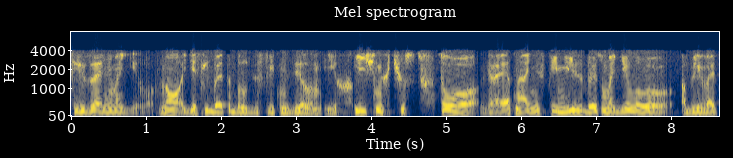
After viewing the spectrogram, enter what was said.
слезами могилу. Но если бы это было действительно делом их личных чувств, то, вероятно, они стремились бы эту могилу обливать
